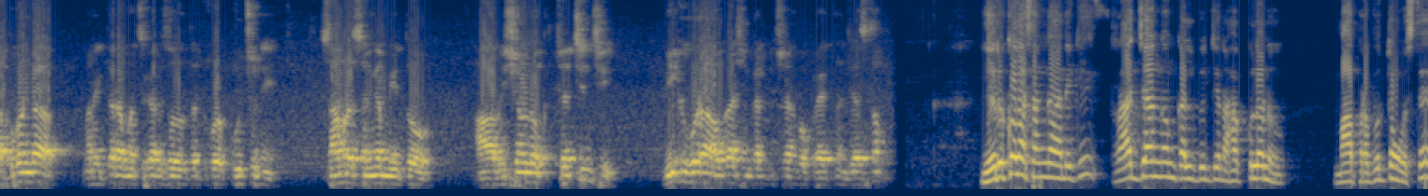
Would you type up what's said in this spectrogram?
తప్పకుండా మన ఇతర మత్స్యకారుల సోదరులతో కూడా కూర్చుని సామరస్యంగా మీతో ఆ విషయంలో చర్చించి మీకు కూడా అవకాశం కల్పించడానికి ఒక ప్రయత్నం చేస్తాం. ఎరుకుల సంఘానికి రాజ్యాంగం కల్పించిన హక్కులను మా ప్రభుత్వం వస్తే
